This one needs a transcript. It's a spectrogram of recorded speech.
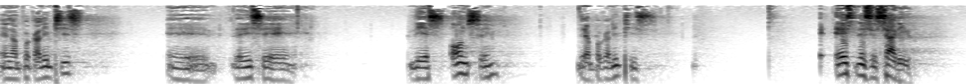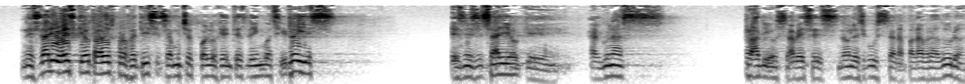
en Apocalipsis. Eh, le dice 10, 11 de Apocalipsis. Es necesario. Necesario es que otra vez profetices a muchos pueblos, gentes, lenguas y reyes. Es necesario que algunas radios a veces no les gusta la palabra dura.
